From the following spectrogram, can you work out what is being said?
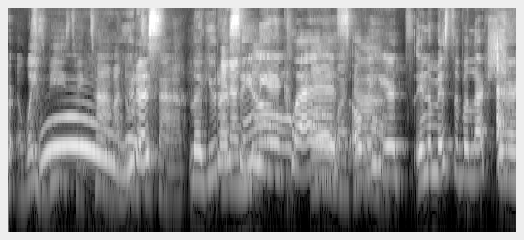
and waist beads take time. I know you it takes time. Look, you done seen me in class oh over here in the midst of a lecture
